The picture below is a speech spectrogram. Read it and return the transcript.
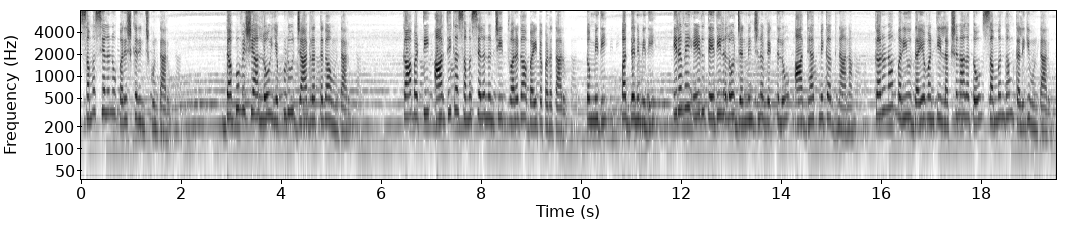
సమస్యలను పరిష్కరించుకుంటారు. డబ్బు విషయాల్లో ఎప్పుడూ జాగ్రత్తగా ఉంటారు. కాబట్టి ఆర్థిక సమస్యల నుంచి త్వరగా బయటపడతారు. తొమ్మిది పద్దెనిమిది ఇరవై ఏడు తేదీలలో జన్మించిన వ్యక్తులు ఆధ్యాత్మిక జ్ఞానం కరుణ మరియు దయ వంటి లక్షణాలతో సంబంధం కలిగి ఉంటారు.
